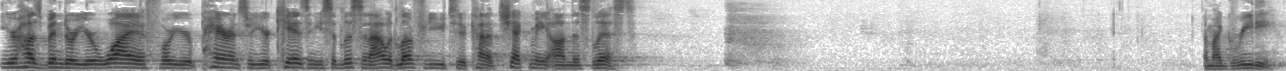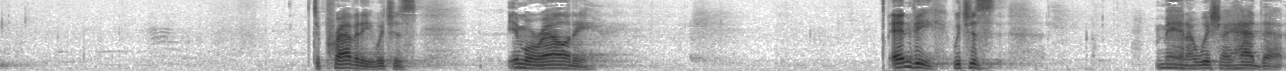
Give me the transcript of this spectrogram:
your husband or your wife or your parents or your kids and you said, Listen, I would love for you to kind of check me on this list. Am I greedy? Depravity, which is immorality. Envy, which is, man, I wish I had that.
